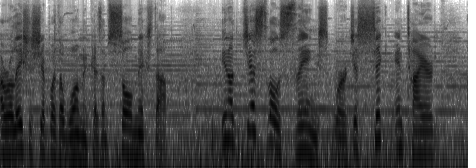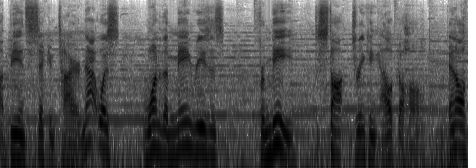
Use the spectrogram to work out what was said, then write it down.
a relationship with a woman because I'm so mixed up. You know, just those things were just sick and tired of being sick and tired. And that was one of the main reasons for me to stop drinking alcohol. And I'll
